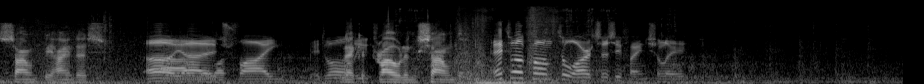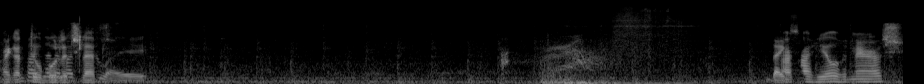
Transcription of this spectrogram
A sound behind us, Oh Ah, yeah, it's was. fine. It will. like a re- growling sound. it will come towards us eventually. I got two Sometimes I might bullets left. late. Thanks. I heal with mirrors.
